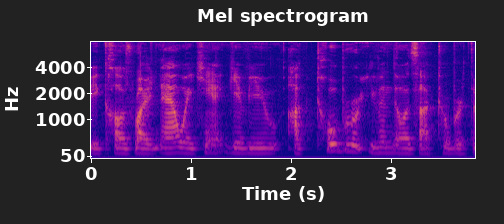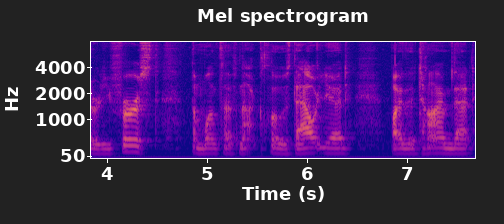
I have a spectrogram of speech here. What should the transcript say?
because right now we can't give you October, even though it's October 31st. The month has not closed out yet. By the time that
